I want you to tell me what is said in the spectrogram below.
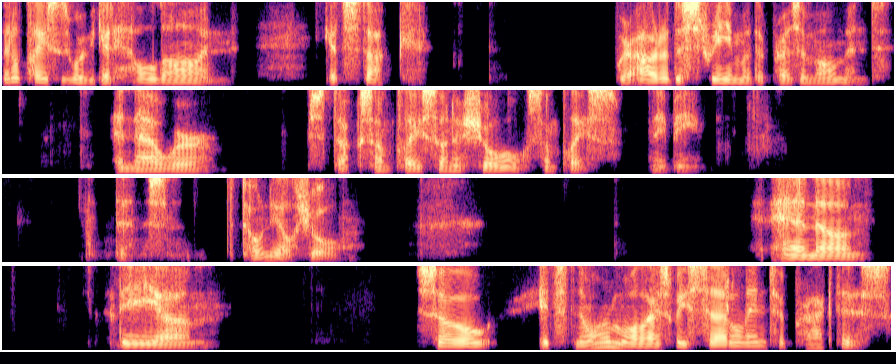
Little places where we get held on, get stuck. We're out of the stream of the present moment. And now we're stuck someplace on a shoal, someplace, maybe. The, the toenail shoal. And um, the um, so it's normal as we settle into practice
